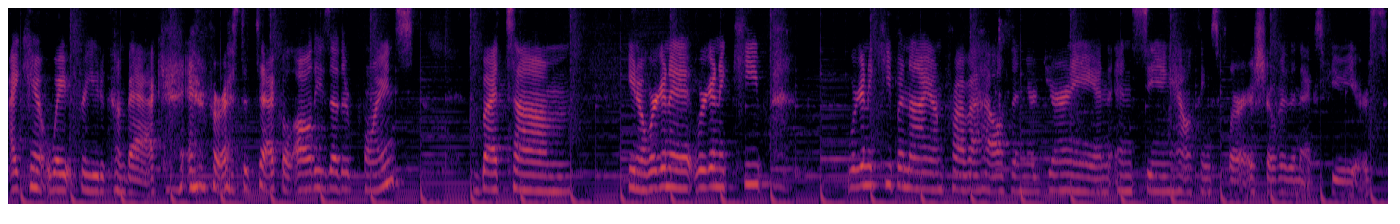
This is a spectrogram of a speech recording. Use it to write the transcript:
I can't wait for you to come back and for us to tackle all these other points. But um, you know, we're gonna we're gonna keep we're gonna keep an eye on Praava Health and your journey and, and seeing how things flourish over the next few years.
